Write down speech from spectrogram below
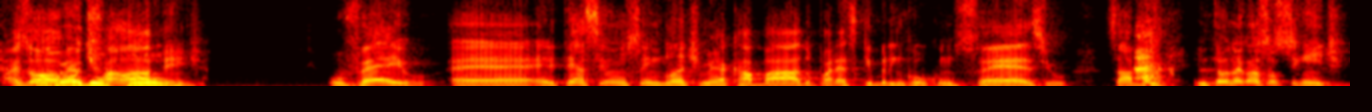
mas O ó, vou te falar, povo. Benja. O velho, é, ele tem assim um semblante meio acabado, parece que brincou com o Césio, sabe? Então o negócio é o seguinte:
